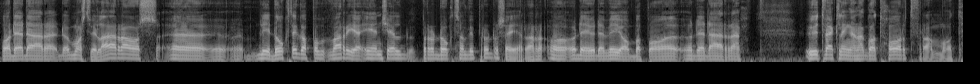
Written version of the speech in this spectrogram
Och det där, då måste vi lära oss eh, bli duktiga på varje enskild produkt som vi producerar och, och det är ju det vi jobbar på. Och det där eh, utvecklingen har gått hårt framåt.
